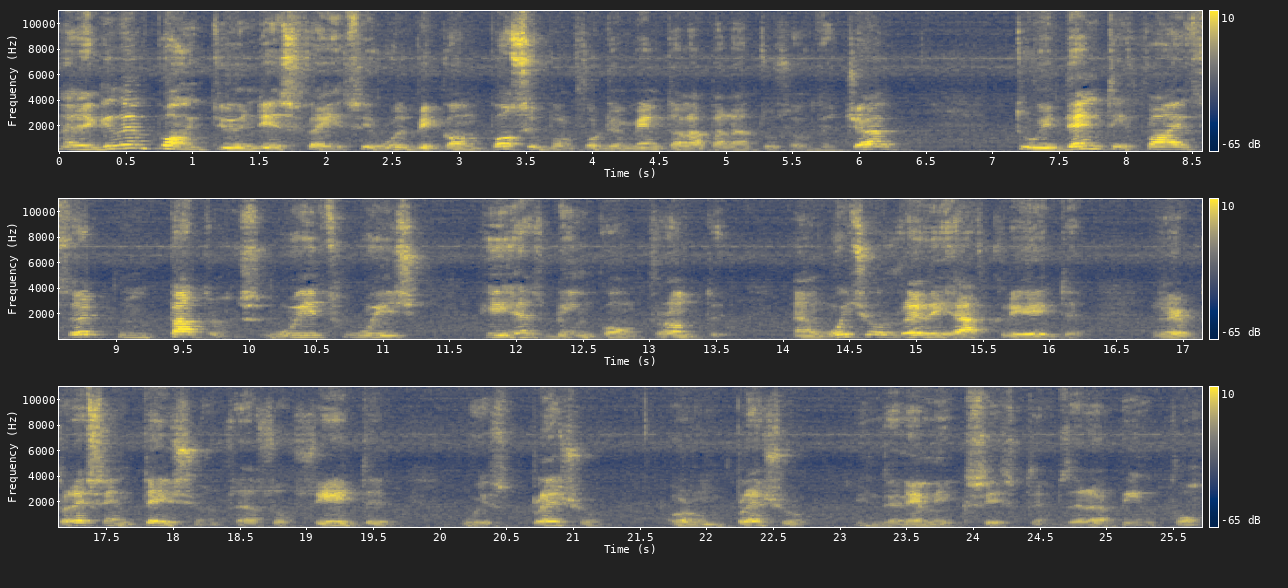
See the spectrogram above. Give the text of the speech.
At a given point during this phase, it will become possible for the mental apparatus of the child to identify certain patterns with which he has been confronted and which already have created representations associated with pleasure or unpleasure in dynamic systems that are being formed.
